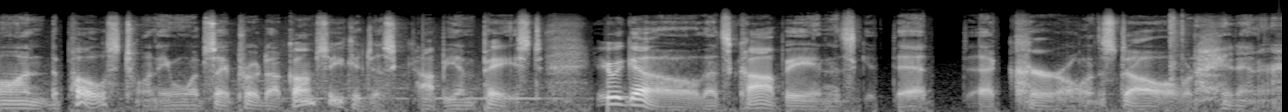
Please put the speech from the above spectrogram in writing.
on the post on a1websitepro.com so you could just copy and paste. Here we go. Let's copy and let's get that uh, curl installed. Hit enter.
